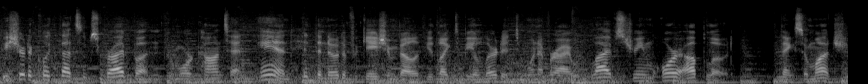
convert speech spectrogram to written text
Be sure to click that subscribe button for more content, and hit the notification bell if you'd like to be alerted to whenever I live stream or upload. Thanks so much.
